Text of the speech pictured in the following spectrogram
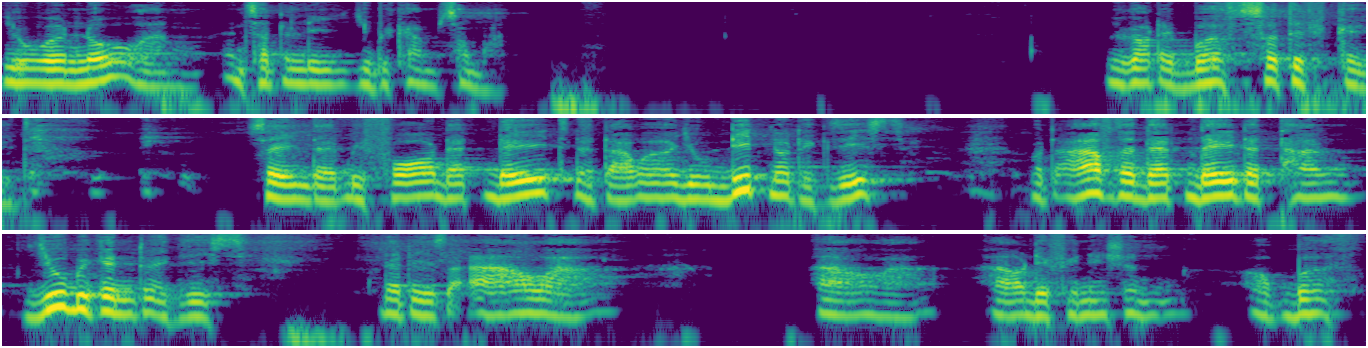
You were no one, and suddenly you become someone. You got a birth certificate saying that before that date, that hour, you did not exist, but after that day, that time, you begin to exist. That is our our our definition of birth.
